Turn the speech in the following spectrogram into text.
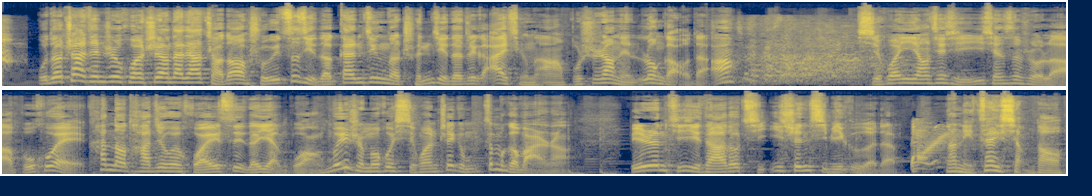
我的《乍见之欢》是让大家找到属于自己的干净的、纯洁的这个爱情的啊，不是让你乱搞的啊。喜欢易烊千玺一千四说了，不会看到他就会怀疑自己的眼光，为什么会喜欢这个这么个玩意儿？别人提起他都起一身鸡皮疙瘩。那你再想到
